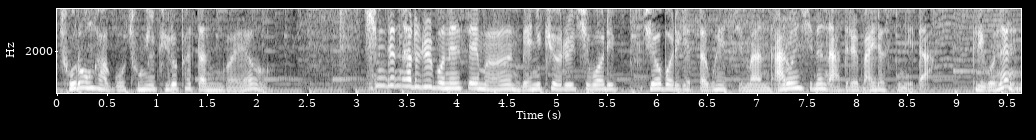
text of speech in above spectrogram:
조롱하고 종일 괴롭혔다는 거예요. 힘든 하루를 보낸 쌤은 매니큐어를 지워버리겠다고 했지만 아론 씨는 아들을 말렸습니다. 그리고는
